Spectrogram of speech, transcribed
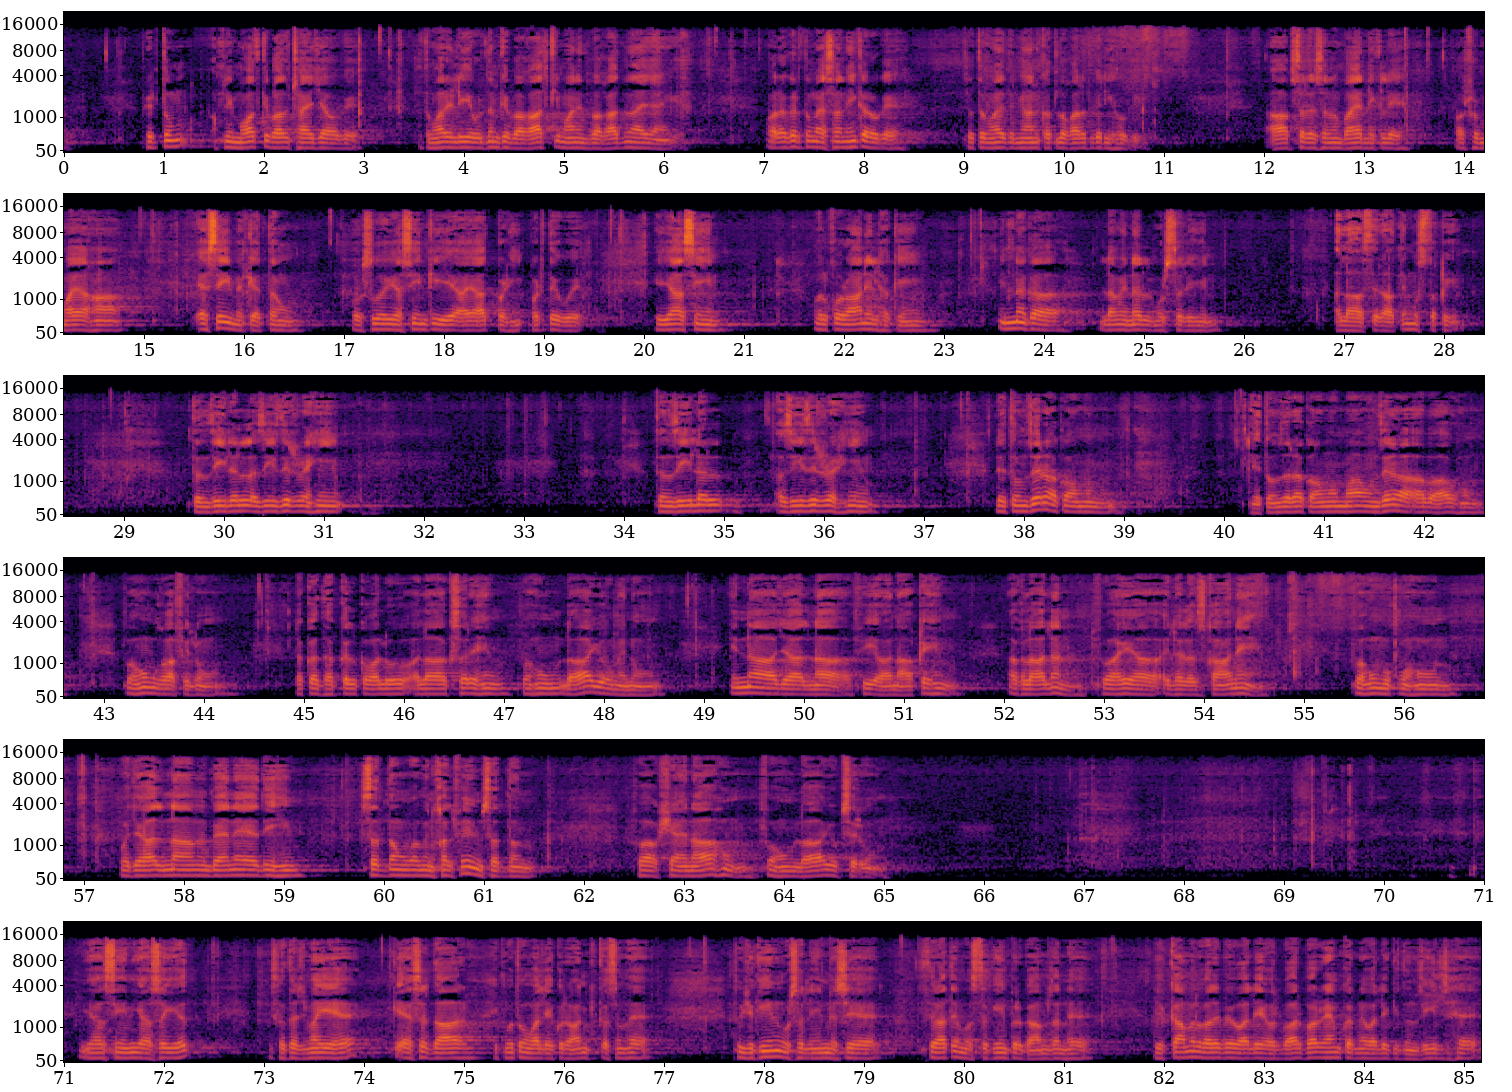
پھر تم اپنی موت کے بعد اٹھائے جاؤ گے تو تمہارے لیے اردن کے باغات کی مانند باغات بنائے جائیں گے۔ اور اگر تم ایسا نہیں کرو گے تو تمہارے درمیان قتل و غارت گری ہوگی۔ آپ صلی اللہ علیہ وسلم باہر نکلے اور فرمایا ہاں ایسے ہی میں کہتا ہوں۔ اور سورہ یاسین کی یہ آیات پڑھی پڑھتے ہوئے کہ، یاسین القرآن الحکیم ان کا لمن المرسلین اللہ سرات مستقیم۔ تنزیل العزیز الرحیم۔ تنزیل العزیز الرحیم۔ لتنذر قوم لتنذر قوم ما انذر آباؤهم فهم غافلون۔ لقد حق القول على اکثرهم فهم لا يؤمنون انا جعلنا في اعناقهم اغلالا فهي الى الاذقان فهم مقمحون وجعلنا من بين ايديهم صدا ومن خلفهم صدا فاغشيناهم فهم لا يبصرون یاسین یا سید، اس کا ترجمہ یہ ہے کہ اثردار حکمتوں والے قرآن کی قسم ہے۔ تو یقین مرسلین میں سے ہے، صراط مستقیم پر گامزن ہے۔ یہ کامل غلبے والے اور بار بار رحم کرنے والے کی تنزیل ہے۔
